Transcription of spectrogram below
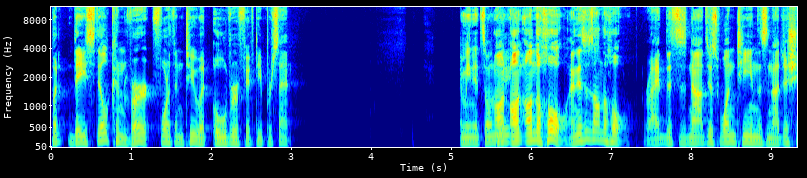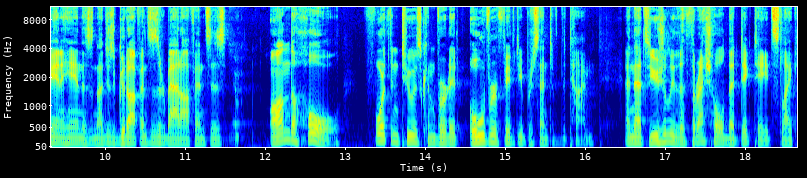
but they still convert fourth and two at over 50%. I mean, it's only on, on, on the whole, and this is on the whole, right? This is not just one team. This is not just Shanahan. This is not just good offenses or bad offenses. On the whole, fourth and two is converted over 50% of the time. And that's usually the threshold that dictates, like,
